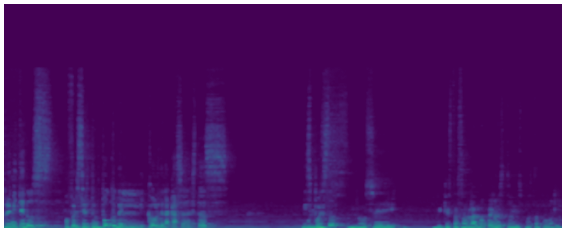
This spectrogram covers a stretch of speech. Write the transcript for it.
Permítenos ofrecerte un poco del licor de la casa. ¿Estás dispuesto? Pues, no sé de qué estás hablando, pero estoy dispuesto a probarlo.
